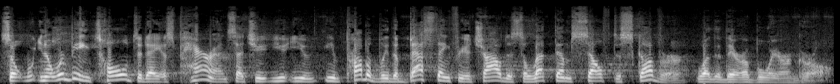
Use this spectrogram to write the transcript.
So, you know, we're being told today as parents that you, you, you, you probably the best thing for your child is to let them self discover whether they're a boy or a girl.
